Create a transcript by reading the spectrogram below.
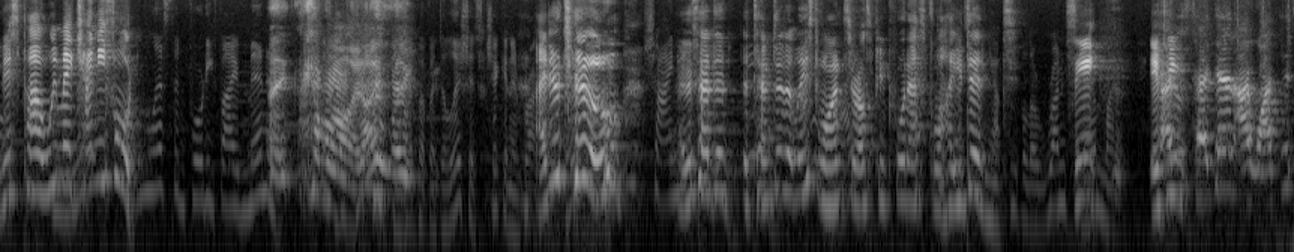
This part we make Chinese food. In less than 45 Hey, minutes. come on, I like. Up a delicious chicken and I do too. I just had to attempt it at least once, or else people would ask why you didn't. people to run for See? If you, Chinese Tekken, I want it.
